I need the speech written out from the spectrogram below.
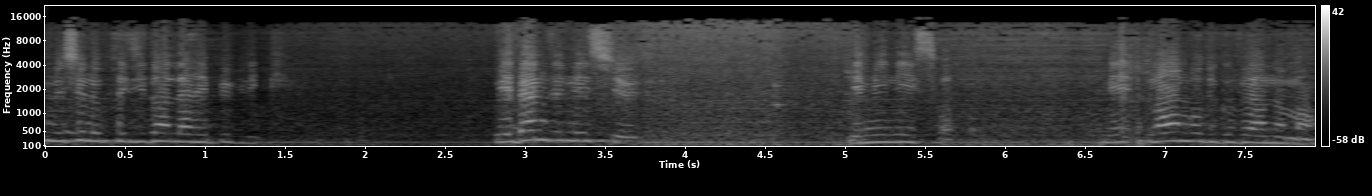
Monsieur le Président de la République, Mesdames et Messieurs les ministres, mes membres du gouvernement,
